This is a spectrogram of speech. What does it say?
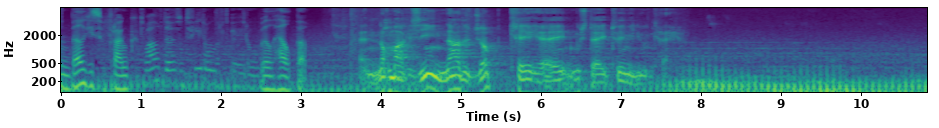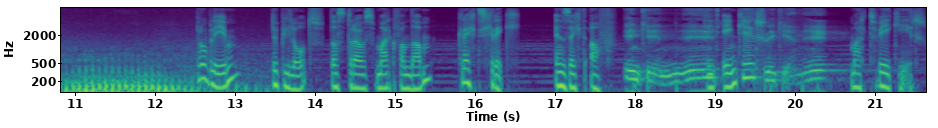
500.000 Belgische frank 12.400 euro wil helpen. En nogmaals gezien, na de job kreeg hij, moest hij 2 miljoen krijgen. Probleem, de piloot, dat is trouwens Mark van Dam, krijgt schrik en zegt af. Eén keer nee. Niet één keer, Twee keer nee. maar twee keer.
